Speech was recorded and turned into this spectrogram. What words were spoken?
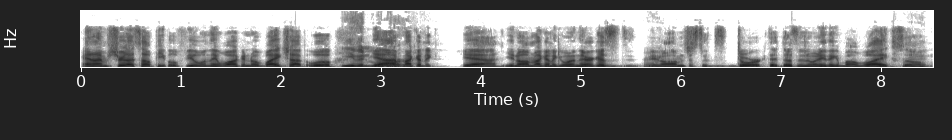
and I'm sure that's how people feel when they walk into a bike shop. Well, even yeah, more. I'm not gonna. Yeah, you know, I'm not gonna go in there because Right. you know I'm just a dork that doesn't know anything about bikes. So Right.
